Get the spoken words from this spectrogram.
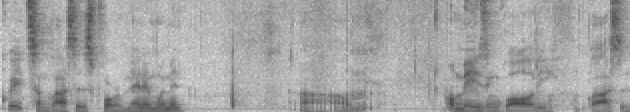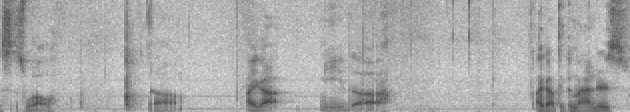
great sunglasses for men and women. Um, amazing quality glasses as well. Um, I got me the I got the commanders.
